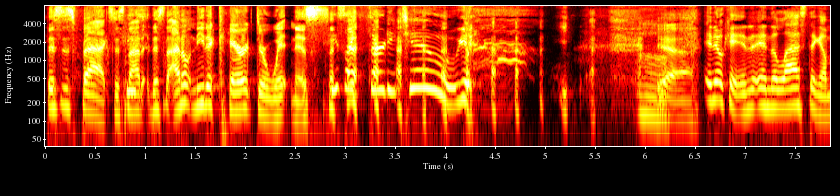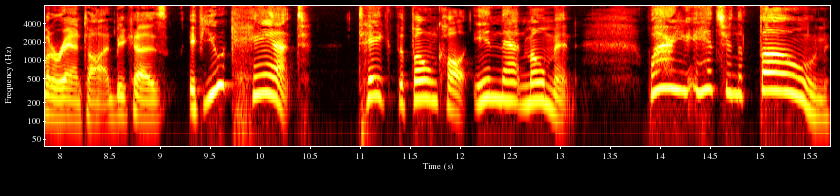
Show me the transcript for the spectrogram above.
This is facts. It's not this I don't need a character witness. he's like 32. yeah. Oh. yeah. And okay, and, and the last thing I'm going to rant on because if you can't take the phone call in that moment, why are you answering the phone?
